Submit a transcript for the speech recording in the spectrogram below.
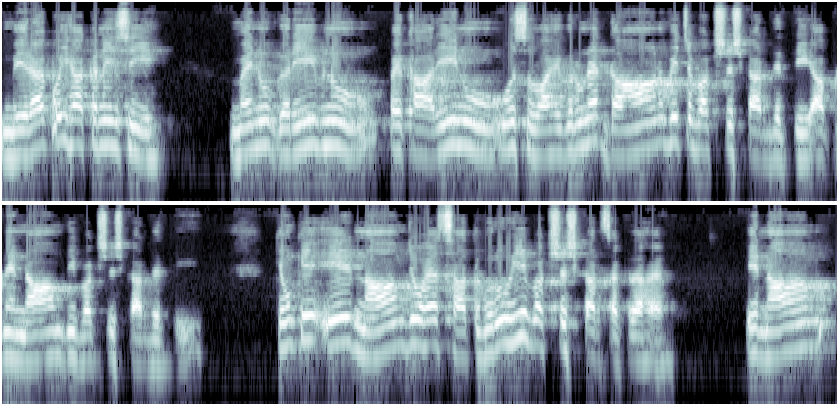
ਮੇਰਾ ਕੋਈ ਹੱਕ ਨਹੀਂ ਸੀ। ਮੈਨੂੰ ਗਰੀਬ ਨੂੰ ਭਿਖਾਰੀ ਨੂੰ ਉਸ ਵਾਹਿਗੁਰੂ ਨੇ ਦਾਨ ਵਿੱਚ ਬਖਸ਼ਿਸ਼ ਕਰ ਦਿੱਤੀ, ਆਪਣੇ ਨਾਮ ਦੀ ਬਖਸ਼ਿਸ਼ ਕਰ ਦਿੱਤੀ। ਕਿਉਂਕਿ ਇਹ ਨਾਮ ਜੋ ਹੈ, ਸਤਿਗੁਰੂ ਹੀ ਬਖਸ਼ਿਸ਼ ਕਰ ਸਕਦਾ ਹੈ। ਇਹ ਨਾਮ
